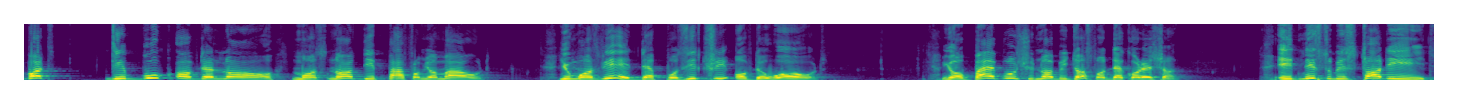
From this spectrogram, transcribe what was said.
But the book of the law must not depart from your mouth. You must be a depository of the word. Your Bible should not be just for decoration, it needs to be studied.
